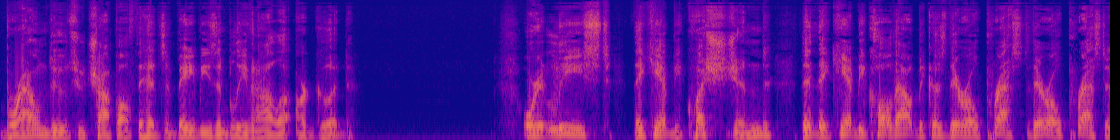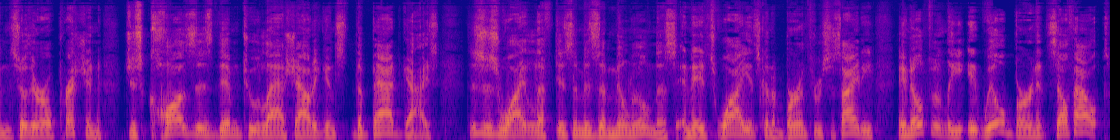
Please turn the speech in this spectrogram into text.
Brown dudes who chop off the heads of babies and believe in Allah are good. Or at least they can't be questioned, that they can't be called out because they're oppressed. They're oppressed, and so their oppression just causes them to lash out against the bad guys. This is why leftism is a mental illness, and it's why it's going to burn through society, and ultimately it will burn itself out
